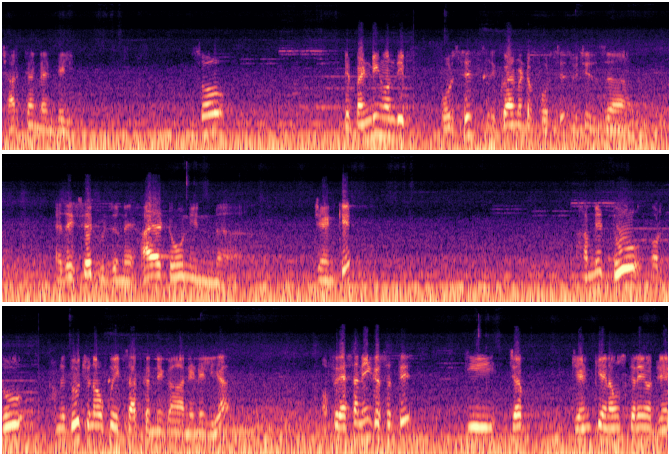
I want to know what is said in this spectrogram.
Jharkhand, and Delhi. So, depending on the forces, requirement of forces, which is, uh, as I said, was in a higher tone in uh, J&K. हमने दो और दो हमने दो चुनाव को एक साथ करने का निर्णय लिया। और फिर ऐसा नहीं कर सकते कि जब जे के अनाउंस करें और जे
